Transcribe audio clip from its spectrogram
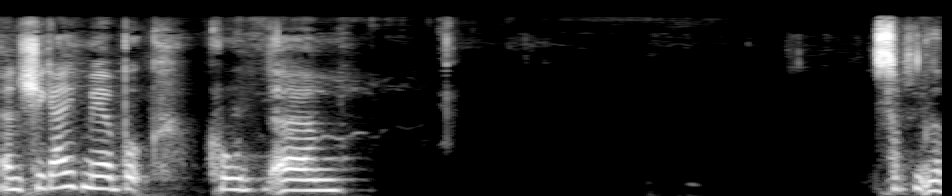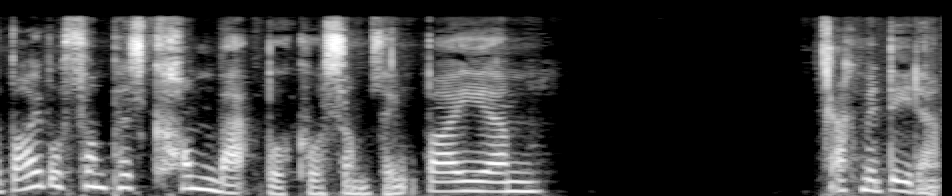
And she gave me a book called um, something, the Bible Thumpers Combat Book or something by um, Ahmed Deedat.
